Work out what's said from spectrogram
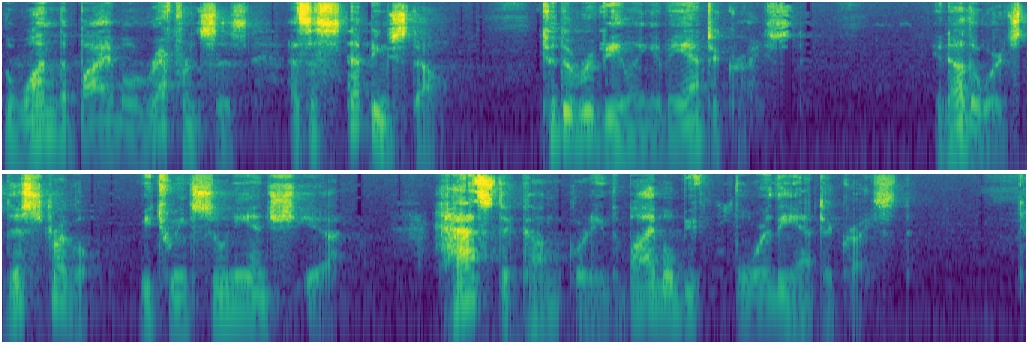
the one the Bible references as a stepping stone to the revealing of the Antichrist. In other words, this struggle between Sunni and Shia has to come, according to the Bible, before the Antichrist. A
